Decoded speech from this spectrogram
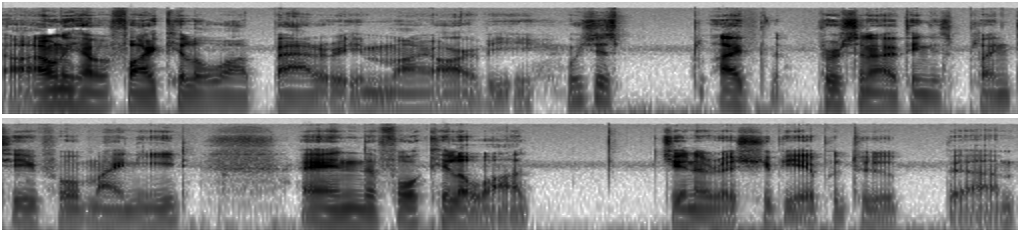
I only have a five kilowatt battery in my RV, which is I personally I think is plenty for my need, and the four kilowatt generator should be able to um,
